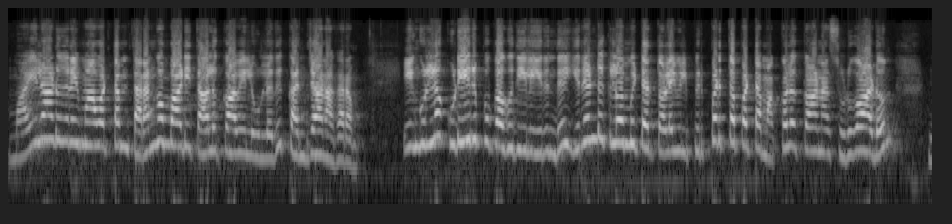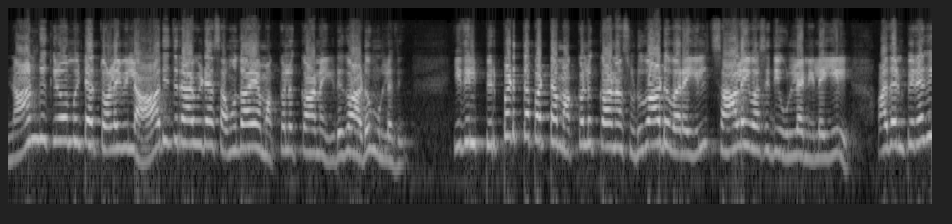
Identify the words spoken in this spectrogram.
மயிலாடுதுறை மாவட்டம் தரங்கம்பாடி தாலுகாவில் உள்ளது கஞ்சா நகரம். இங்குள்ள குடியிருப்பு பகுதியில் இருந்து இரண்டு கிலோமீட்டர் தொலைவில் பிற்படுத்தப்பட்ட மக்களுக்கான சுடுகாடும் நான்கு கிலோமீட்டர் தொலைவில் ஆதிதிராவிட சமுதாய மக்களுக்கான இடுகாடும் உள்ளது. இதில் பிற்படுத்தப்பட்ட மக்களுக்கான சுடுகாடு வரையில் சாலை வசதி உள்ள நிலையில் அதன் பிறகு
